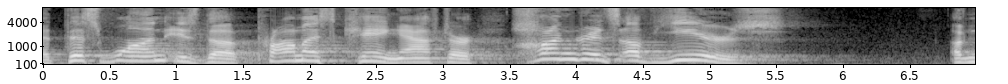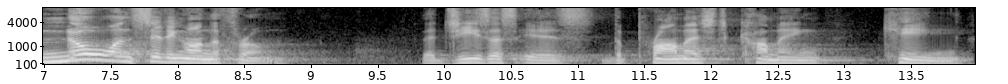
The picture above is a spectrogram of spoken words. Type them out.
That this one is the promised king after hundreds of years of no one sitting on the throne. That Jesus is the promised coming king,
